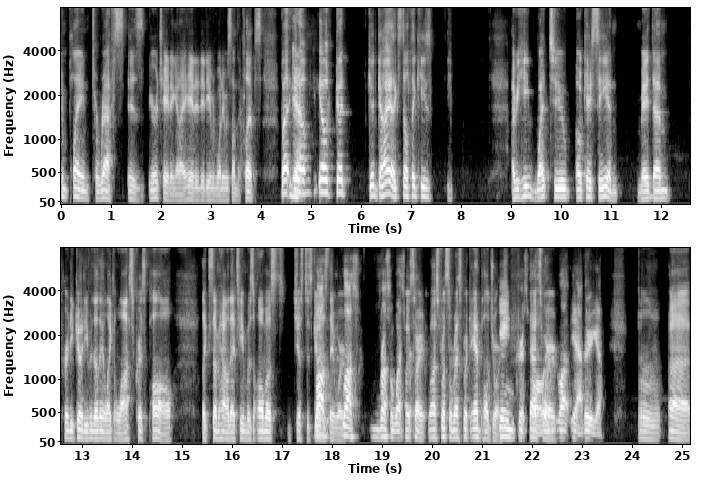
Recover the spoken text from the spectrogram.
complain to refs is irritating, and I hated it even when he was on the clips. But you yeah. know, you know, good good guy. I still think he's. He, I mean, he went to OKC and made them pretty good, even though they like lost Chris Paul. Like somehow that team was almost just as good lost, as they were. Lost Russell Westbrook. Oh, sorry, lost Russell Westbrook and Paul George. Gained Chris. That's Paul where. And, yeah, there you go. Uh,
